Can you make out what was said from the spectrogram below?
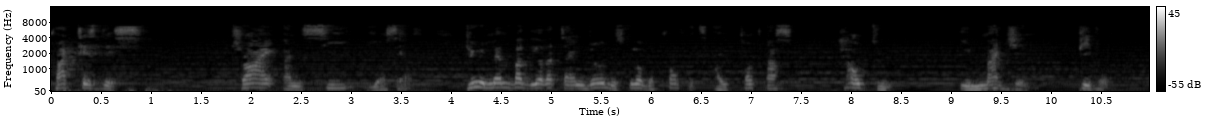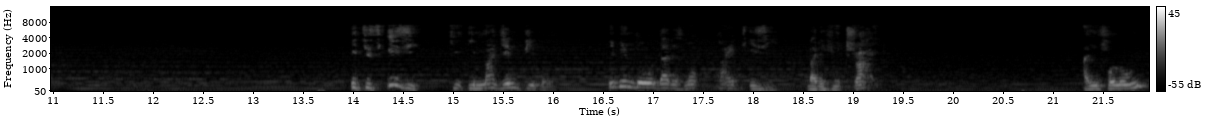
Practice this. Try and see yourself. Do you remember the other time during the school of the prophets, I taught us how to imagine people? It is easy to imagine people, even though that is not quite easy. But if you try, are you following?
